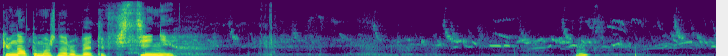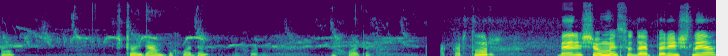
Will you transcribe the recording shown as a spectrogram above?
Кімнату можна робити в стіні. Що, йдемо, виходимо? Виходить. Виходимо. Так, Артур вирішив, ми сюди перейшли.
